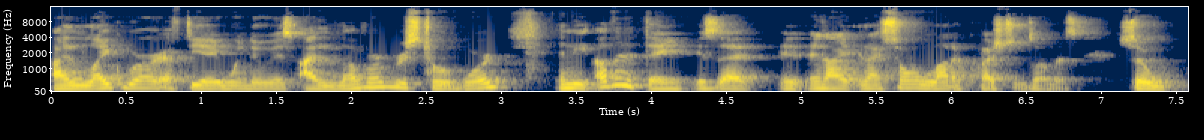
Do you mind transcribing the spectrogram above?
I like where our FDA window is. I love our risk to reward. And the other thing is that, and I and I saw a lot of questions on this. So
